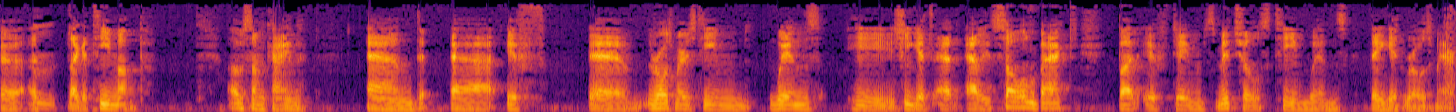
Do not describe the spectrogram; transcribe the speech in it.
uh, a, Mm. like a team up of some kind. And uh, if uh, Rosemary's team wins, he she gets Al- Allie's soul back. But if James Mitchell's team wins, they get Rosemary.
